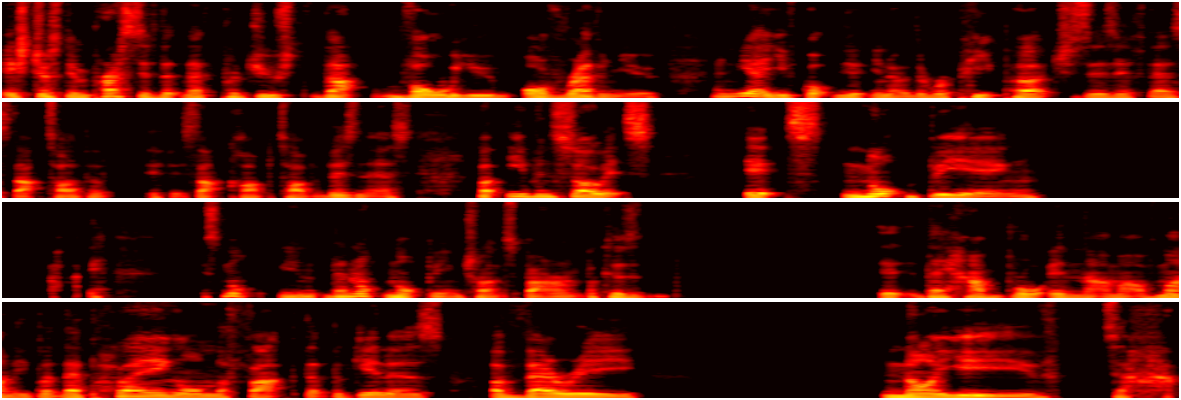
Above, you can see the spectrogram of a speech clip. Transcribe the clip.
It's just impressive that they've produced that volume of revenue. And yeah, you've got you know the repeat purchases if there's that type of if it's that type of type of business. But even so, it's it's not being it's not you know, they're not not being transparent because it, they have brought in that amount of money, but they're playing on the fact that beginners are very naive to ha-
